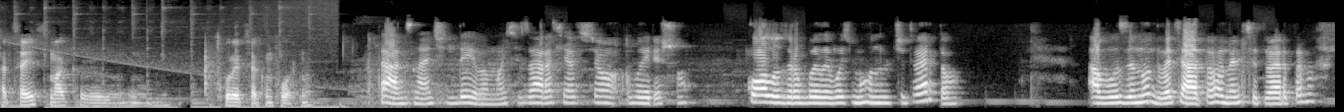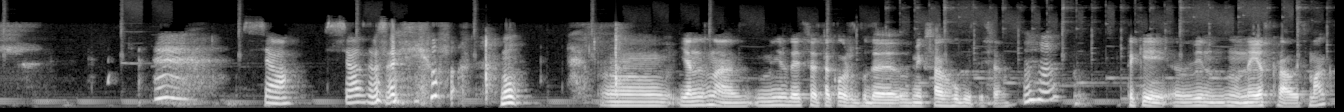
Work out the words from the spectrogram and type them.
А, цей смак е, куриця комфортно. Так, значить, дивимося. Зараз я все вирішу. Колу зробили 8.04, а вузину 20.04. Все, все зрозуміло. Ну, я не знаю, мені здається, також буде в міксах губитися. Угу. Такий е, він ну, не яскравий смак,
